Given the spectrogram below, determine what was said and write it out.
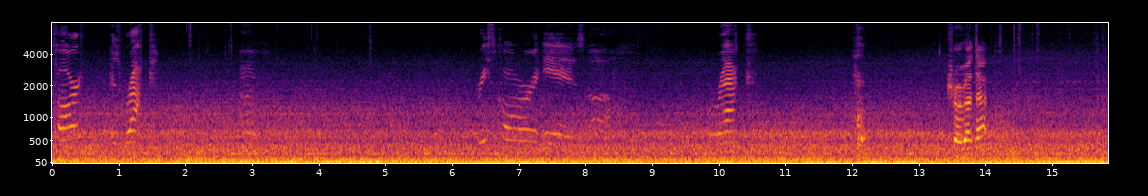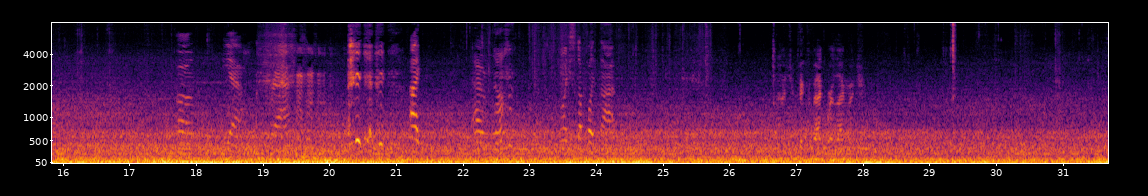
car is rack. Um, race car is um, rack. sure about that? Um, yeah, rack. I, I don't know, like stuff like that. How did you pick a backward language?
